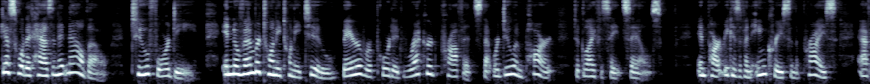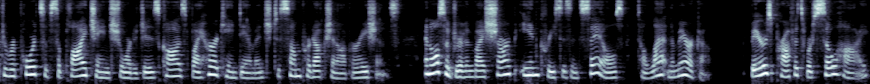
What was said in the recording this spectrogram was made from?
Guess what it has in it now, though? 2,4-D. In November 2022, Bayer reported record profits that were due in part to glyphosate sales, in part because of an increase in the price after reports of supply chain shortages caused by hurricane damage to some production operations, and also driven by sharp increases in sales to Latin America. Bayer's profits were so high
